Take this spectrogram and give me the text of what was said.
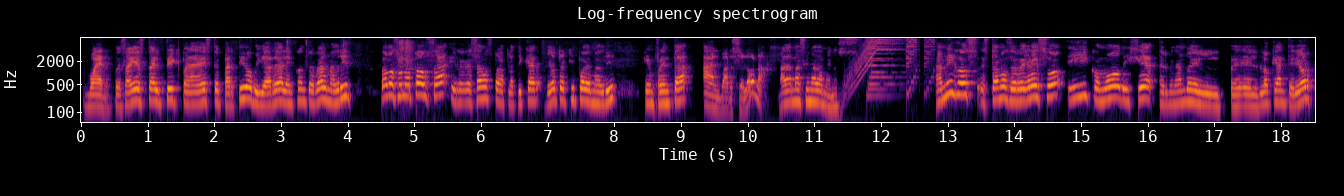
Bueno, pues ahí está el pick para este partido, Villarreal en contra de Real Madrid. Vamos a una pausa y regresamos para platicar de otro equipo de Madrid que enfrenta al Barcelona, nada más y nada menos. Amigos, estamos de regreso y como dije, terminando el, el bloque anterior,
